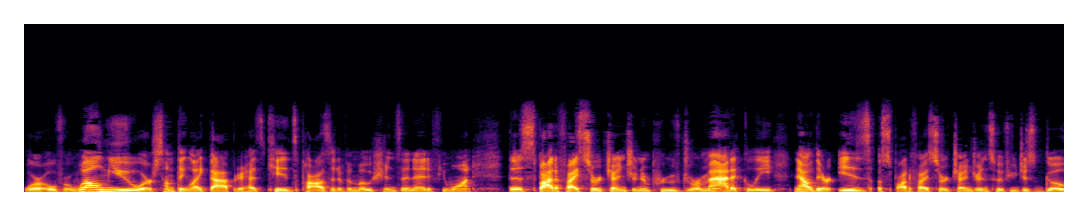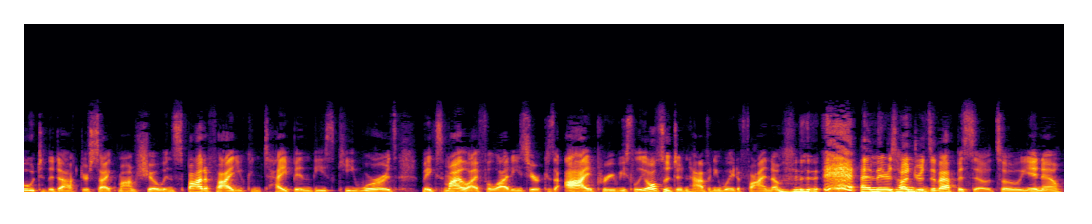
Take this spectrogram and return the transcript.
or overwhelm you or something like that, but it has kids' positive emotions in it. If you want the Spotify search engine improved dramatically, now there is a Spotify search engine. So if you just go to the Dr. Psych Mom show in Spotify, you can type in these keywords. Makes my life a lot easier because I previously also didn't have any way to find them. and there's hundreds of episodes. So, you know,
